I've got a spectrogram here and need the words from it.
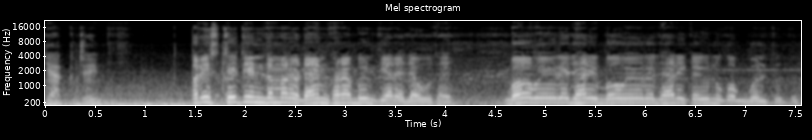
ક્યાંક જઈને. પરિસ્થિતિ તમારો ટાઈમ ખરાબ હોય ત્યારે જવું થાય. બહુ એવરેજ હારી બહુ એવરેજ હારી કયું નું કોક બોલતું હતું.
